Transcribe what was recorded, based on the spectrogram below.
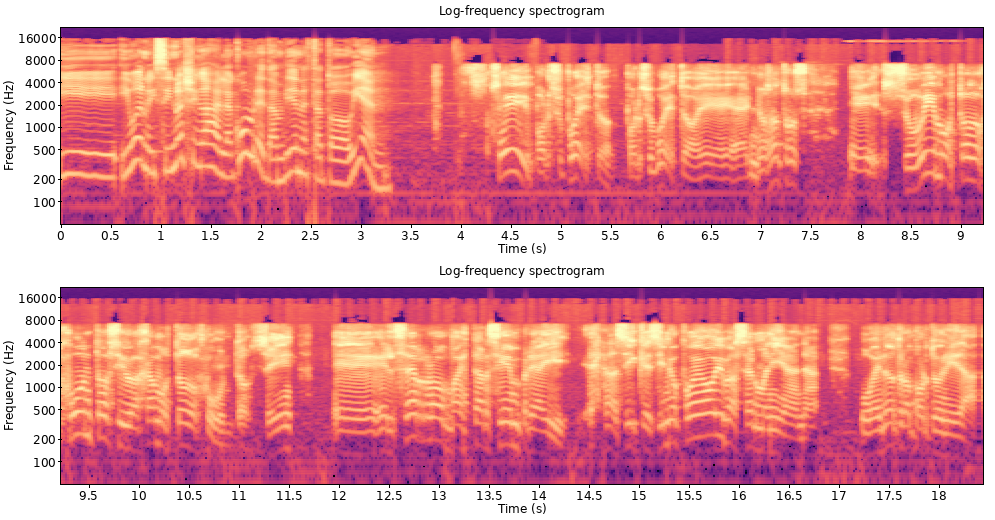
Y, y bueno, y si no llegas a la cumbre, también está todo bien. Sí, por supuesto, por supuesto. Eh, nosotros eh, subimos todos juntos y bajamos todos juntos, ¿sí? Eh, el cerro va a estar siempre ahí, así que si no fue hoy va a ser mañana o en otra oportunidad.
